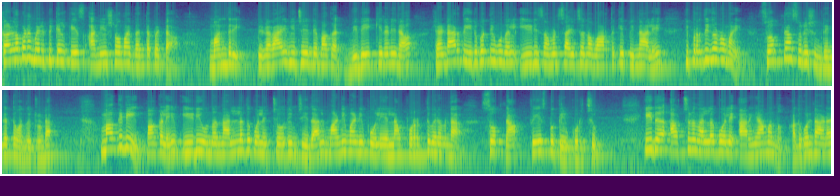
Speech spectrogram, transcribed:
കള്ളപ്പണം വെളുപ്പിക്കൽ കേസ് അന്വേഷണവുമായി ബന്ധപ്പെട്ട മന്ത്രി പിണറായി വിജയന്റെ മകൻ വിവേക് കിരണിന് രണ്ടായിരത്തി ഇരുപത്തി മൂന്നിൽ ഇ ഡി സമൻസ് അയച്ചെന്ന വാർത്തയ്ക്ക് പിന്നാലെ ഈ പ്രതികരണവുമായി സ്വപ്ന സുരേഷും രംഗത്ത് വന്നിട്ടുണ്ട്. മകനെയും മകളെയും ഇ ഡി ഒന്ന് നല്ലതുപോലെ ചോദ്യം ചെയ്താൽ മണിമണി പോലെയെല്ലാം പുറത്തു വരുമെന്ന് സ്വപ്ന ഫേസ്ബുക്കിൽ കുറിച്ചു. ഇത് അച്ഛന് നല്ലപോലെ അറിയാമെന്നും അതുകൊണ്ടാണ്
